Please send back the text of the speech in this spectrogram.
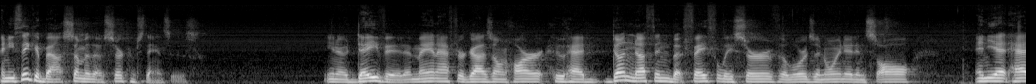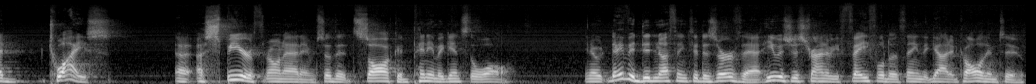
and you think about some of those circumstances. You know, David, a man after God's own heart, who had done nothing but faithfully serve the Lord's anointed and Saul, and yet had twice a, a spear thrown at him so that Saul could pin him against the wall. You know, David did nothing to deserve that. He was just trying to be faithful to the thing that God had called him to.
